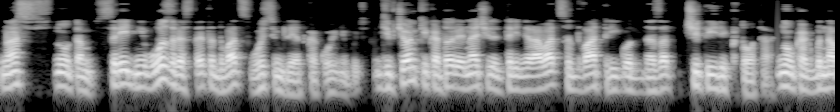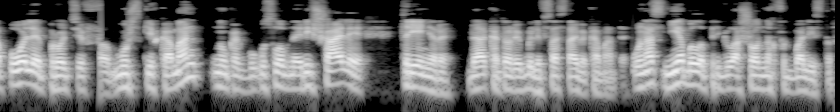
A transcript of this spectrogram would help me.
у нас, ну, там, средний возраст это 28 лет какой-нибудь. Девчонки, которые начали тренироваться 2-3 года назад, 4 кто-то. Ну, как бы на поле против мужских команд, ну, как бы условно решали тренеры, да, которые были в составе команды. У нас не было приглашенных футболистов.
